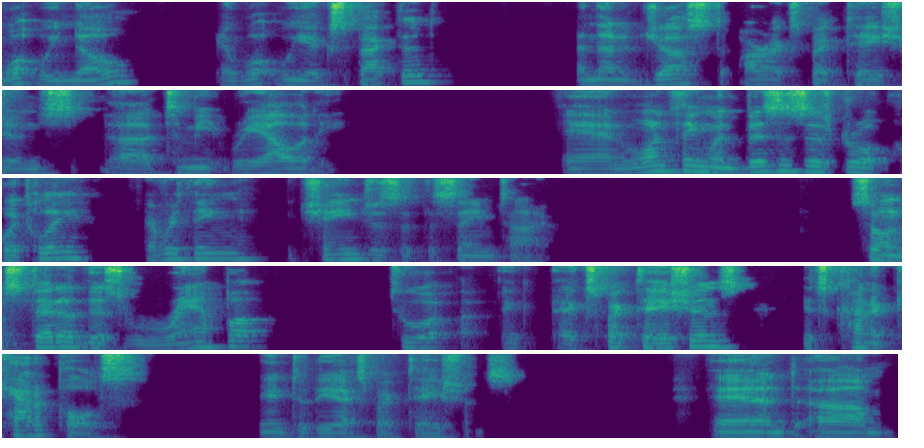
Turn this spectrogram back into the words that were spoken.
what we know and what we expected, and then adjust our expectations uh, to meet reality. And one thing, when businesses grow quickly, everything changes at the same time. So instead of this ramp up to uh, expectations, it's kind of catapults into the expectations. And um,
